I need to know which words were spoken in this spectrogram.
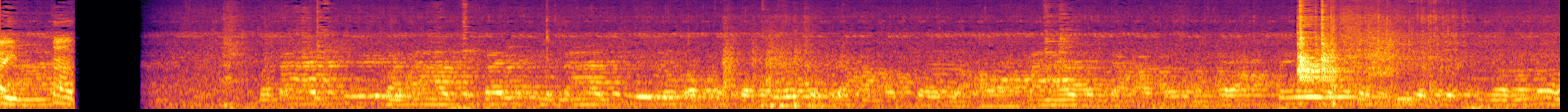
cây tập បណ្ដាជួយបណ្ដាស្ដីបណ្ដាជួយលោកឪពុកប្រចាំអត់ទៅល្អដែរប្រចាំអត់ទៅអត់ទេទៅជាខ្ញុំនោះ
